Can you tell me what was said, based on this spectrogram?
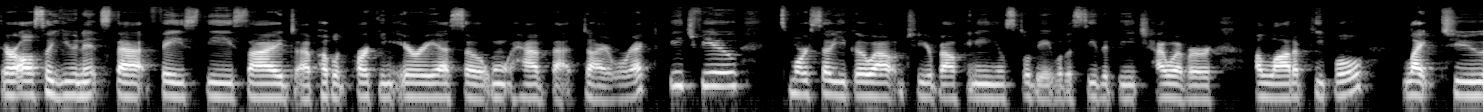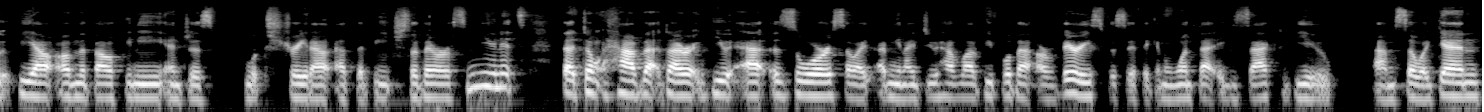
There are also units that face the side uh, public parking area, so it won't have that direct beach view. It's more so you go out into your balcony and you'll still be able to see the beach. However, a lot of people like to be out on the balcony and just look straight out at the beach. So there are some units that don't have that direct view at Azure. So I, I mean, I do have a lot of people that are very specific and want that exact view. Um, so again,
